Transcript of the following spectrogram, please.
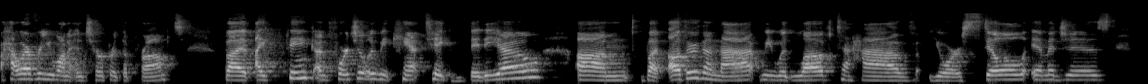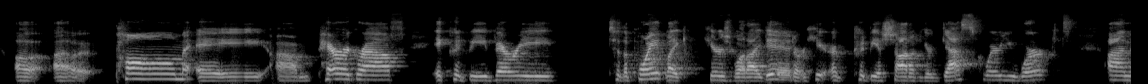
however you want to interpret the prompt. But I think, unfortunately, we can't take video. Um, but other than that, we would love to have your still images, a, a poem, a um, paragraph. It could be very to the point, like here's what I did, or here or could be a shot of your desk where you worked. Um,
